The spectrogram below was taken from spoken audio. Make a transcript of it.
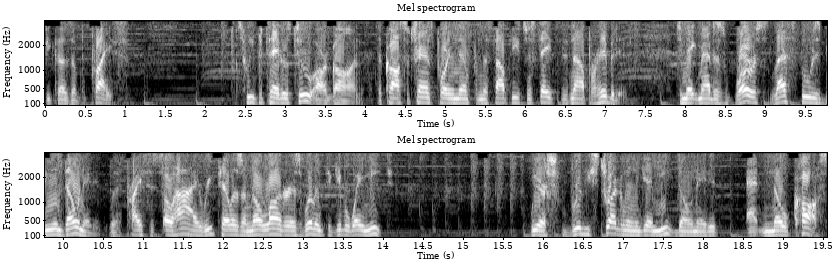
because of the price. Sweet potatoes, too, are gone. The cost of transporting them from the southeastern states is now prohibitive. To make matters worse, less food is being donated. With prices so high, retailers are no longer as willing to give away meat. We are really struggling to get meat donated at no cost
